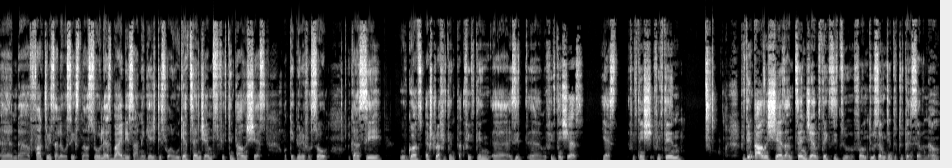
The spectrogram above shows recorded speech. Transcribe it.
and uh, factory is at level 6 now. So let's buy this and engage this one. We'll get 10 gems 15,000 shares. Okay beautiful. So you can see we've got extra 15 15 uh, is it um, 15 shares? Yes 15 15 15,000 shares and 10 gems takes it to from 217 to 227 now.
